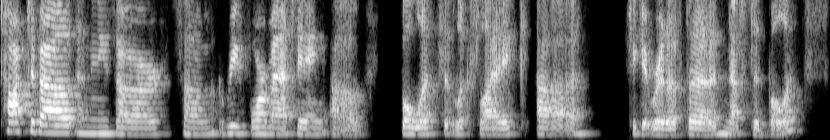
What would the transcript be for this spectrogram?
talked about, and these are some reformatting of bullets, it looks like, uh, to get rid of the nested bullets.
